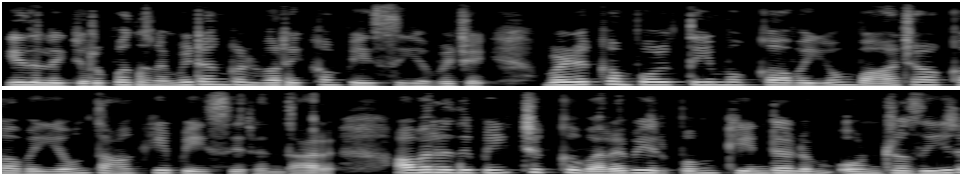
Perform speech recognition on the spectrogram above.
இதில் இருபது நிமிடங்கள் வரைக்கும் பேசிய விஜய் வழக்கம் போல் திமுகவையும் பாஜகவையும் தாக்கி பேசியிருந்தார். அவரது பேச்சுக்கு வரவேற்பும் கிண்டலும் ஒன்று சீர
